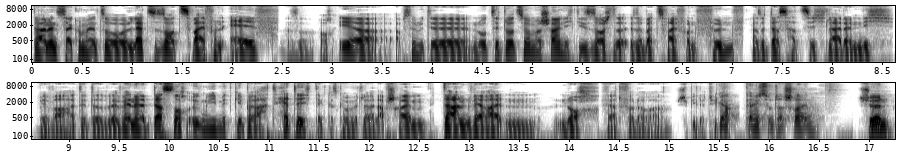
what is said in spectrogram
Dann in Sacramento letzte Saison zwei von elf, also auch eher absolute Notsituation wahrscheinlich. Diese Saison ist er bei zwei von fünf. Also das hat sich leider nicht bewahrheitet. Also wenn er das noch irgendwie mitgebracht hätte, ich denke, das können wir mittlerweile abschreiben, dann wäre halt ein noch wertvollerer Spielertyp. Ja, kann ich so unterschreiben. Schön,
